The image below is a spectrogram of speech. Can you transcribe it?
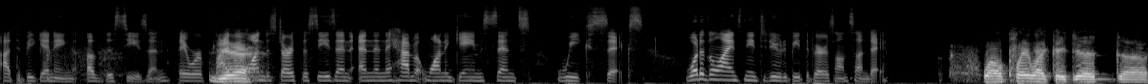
at the beginning of the season. They were 5 Yeah. and 1 to start the season, and then they haven't won a game since week six. What do the Lions need to do to beat the Bears on Sunday? Well, play like they did uh,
